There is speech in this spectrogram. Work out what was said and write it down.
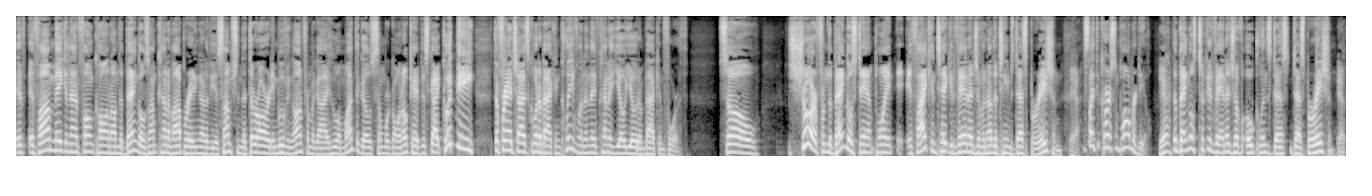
If if I'm making that phone call and I'm the Bengals, I'm kind of operating under the assumption that they're already moving on from a guy who a month ago some were going, okay, this guy could be the franchise quarterback in Cleveland, and they've kind of yo-yoed him back and forth. So sure, from the Bengals standpoint, if I can take advantage of another team's desperation, Yeah. it's like the Carson Palmer deal. Yeah. the Bengals took advantage of Oakland's des- desperation. Yep.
